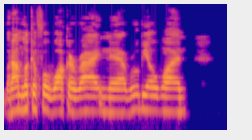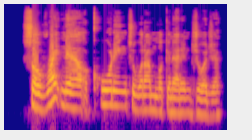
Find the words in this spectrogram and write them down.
But I'm looking for Walker right now. Rubio won. So right now, according to what I'm looking at in Georgia,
